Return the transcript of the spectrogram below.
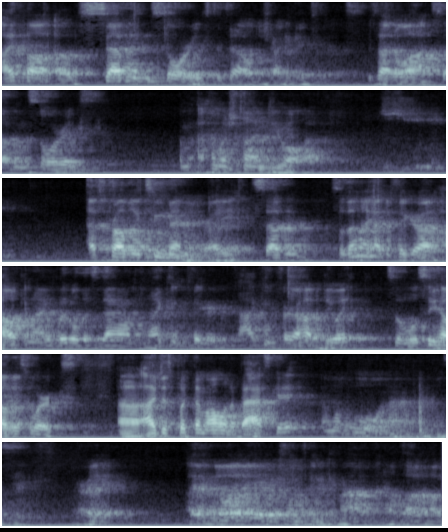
I thought of seven stories to tell to try to get to this. Is that a lot? Seven stories? How much time do you all have? That's probably too many, right? Seven. So then I had to figure out how can I whittle this down, and I couldn't figure I couldn't figure out how to do it. So we'll see how this works. Uh, I just put them all in a basket, and we'll pull one out, and we'll see. All right. I have no idea which one's going to come out, and I'll talk about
